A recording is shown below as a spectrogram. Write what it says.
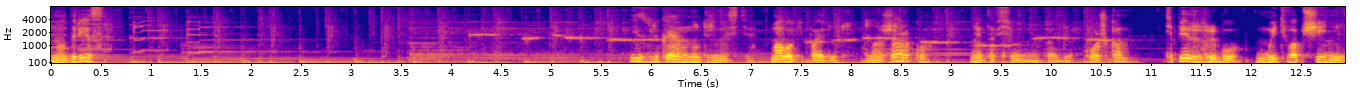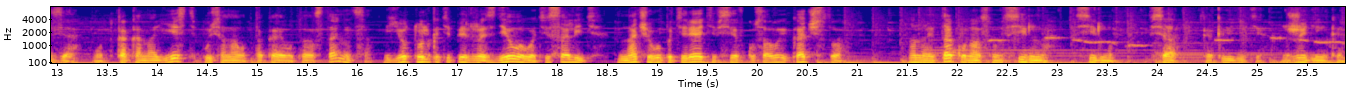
надрез. И извлекаем внутренности. Молоки пойдут на жарку. Это все у нее пойдет кошкам. Теперь рыбу мыть вообще нельзя. Вот как она есть, пусть она вот такая вот и останется. Ее только теперь разделывать и солить. Иначе вы потеряете все вкусовые качества. Она и так у нас он сильно, сильно вся, как видите, жиденькая.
